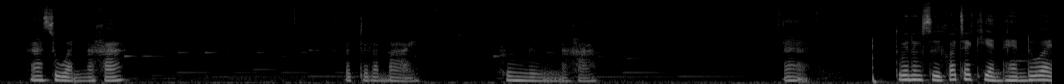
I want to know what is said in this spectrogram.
5 ส่วนนะคะก็จะระบายครึ่งหนึ่งนะคะอ่าตัวหนังสือก็จะเขียนแทนด้วย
